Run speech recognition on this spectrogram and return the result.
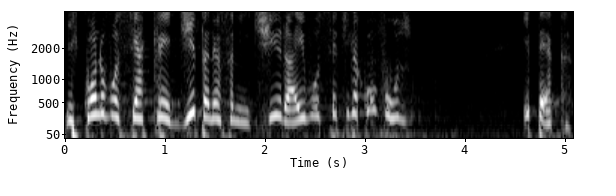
e quando você acredita nessa mentira, aí você fica confuso e peca.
